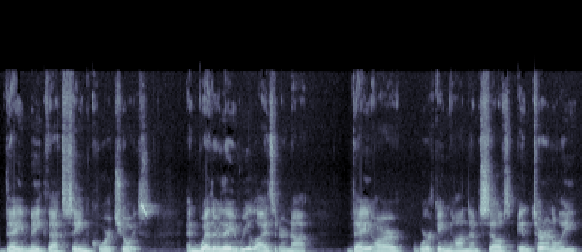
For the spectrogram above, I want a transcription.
they make that same core choice. And whether they realize it or not, they are working on themselves internally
